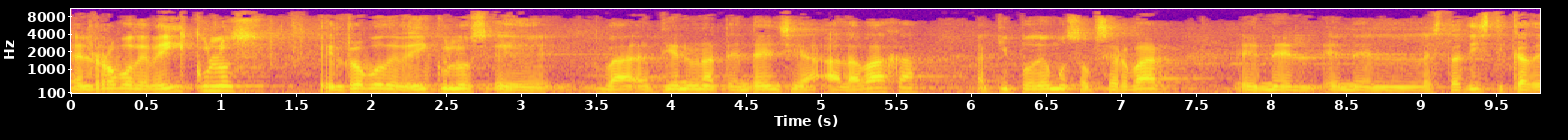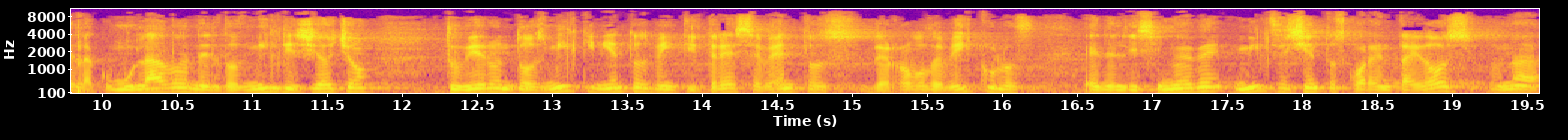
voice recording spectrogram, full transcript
El robo de vehículos. El robo de vehículos tiene una tendencia a la baja. Aquí podemos observar en, el, en la estadística del acumulado, en el 2018 tuvieron 2.523 eventos de robo de vehículos, en el 19 1.642, una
